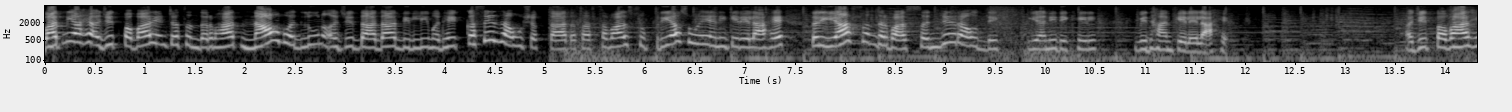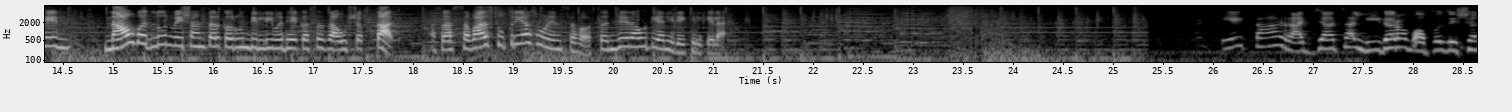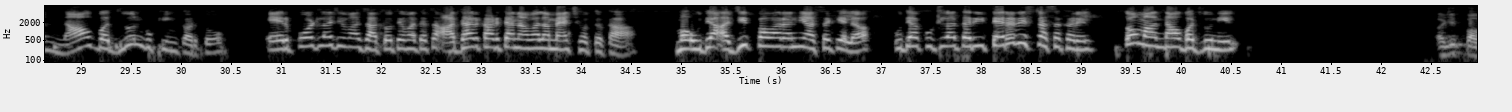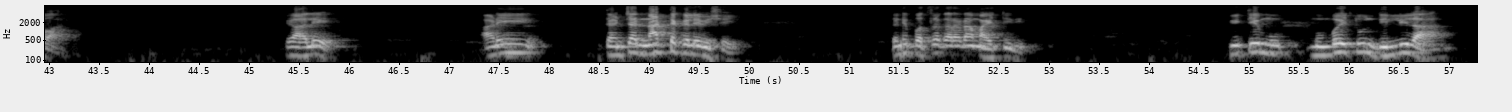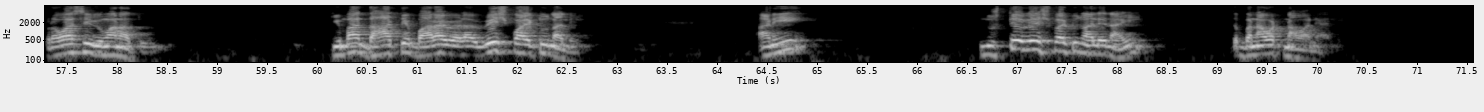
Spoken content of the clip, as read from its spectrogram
बातमी आहे अजित पवार यांच्या संदर्भात. नाव बदलून अजितदादा दिल्लीमध्ये कसे जाऊ शकतात असा सवाल सुप्रिया सुळे यांनी केलेला आहे. तर या संदर्भात संजय राऊत देख- यांनी देखील विधान केलेलं आहे. अजित पवार हे नाव बदलून वेषांतर करून दिल्लीमध्ये कसं जाऊ शकतात असा सवाल सुप्रिया सुळेंसह संजय राऊत यांनी देखील केला आहे एका राज्याचा लीडर ऑफ ऑपोजिशन नाव बदलून बुकिंग करतो. एअरपोर्टला जेव्हा जातो तेव्हा त्याचं आधार कार्ड त्या नावाला मॅच होतं का? मग उद्या अजित पवारांनी असं केलं उद्या कुठला तरी टेररिस्ट असं करेल तो नाव बदलून येईल. अजित पवार. हे आले. आणि त्यांच्या नाट्यकलेविषयी. त्यांनी पत्रकारांना माहिती दिली. की ते मु मुंबईतून दिल्लीला प्रवासी विमानातून किमान दहा ते बारा वेळा वेश पालटून आले. आणि नुसते वेश पालटून आले नाही तर बनावट नावाने आले.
